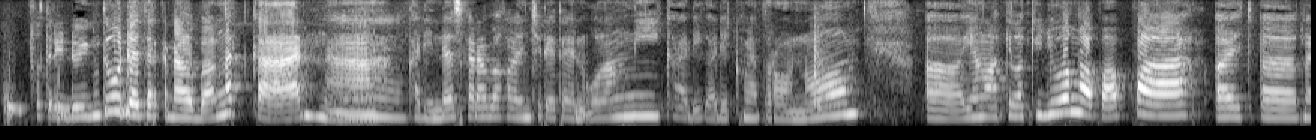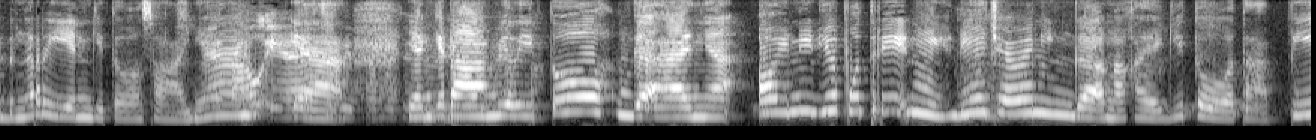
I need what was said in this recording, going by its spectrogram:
Putri Duyung tuh udah terkenal banget kan. Nah, Kak Dinda sekarang bakalan ceritain ulang nih ke adik-adik metronom. Eh, yang laki-laki juga nggak apa-apa eh, eh, ngedengerin gitu. Soalnya tahu ya Putri yang kita ambil apa. itu nggak hanya oh ini dia putri nih, dia Hmm. cewek nih nggak nggak kayak gitu, tapi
